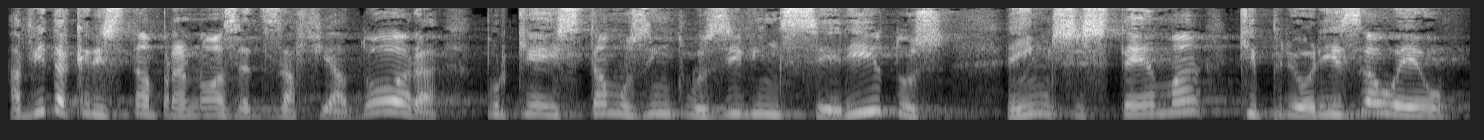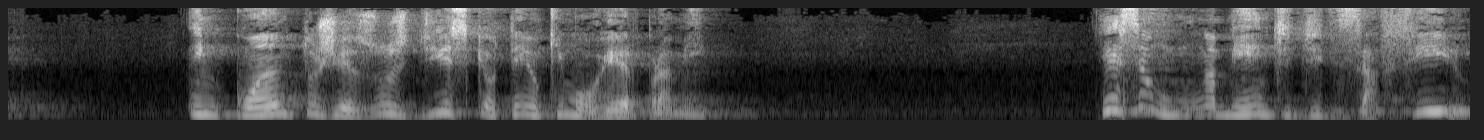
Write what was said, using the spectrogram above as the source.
A vida cristã para nós é desafiadora, porque estamos inclusive inseridos em um sistema que prioriza o eu, enquanto Jesus diz que eu tenho que morrer para mim. Esse é um ambiente de desafio,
